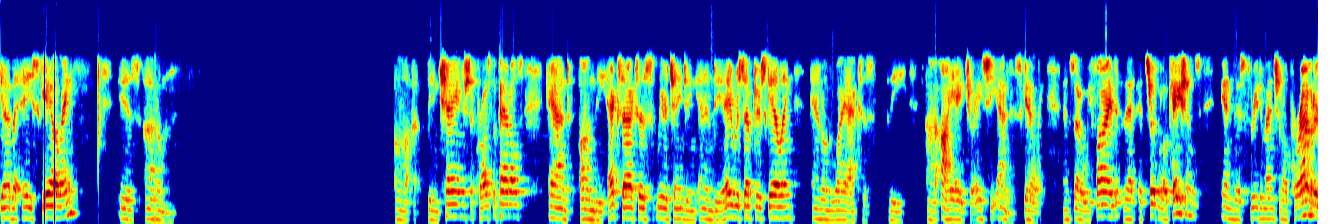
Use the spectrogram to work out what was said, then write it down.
GABA A scaling is um, uh, being changed across the panels. And on the x-axis, we are changing NMDA receptor scaling, and on the y-axis, the uh, IH or HCN scaling. And so we find that at certain locations in this three-dimensional parameter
